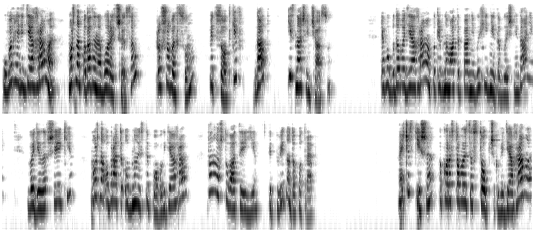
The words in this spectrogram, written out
У вигляді діаграми можна подати набори чисел, грошових сум, відсотків, дат і значень часу. Для побудови діаграми потрібно мати певні вихідні табличні дані, виділивши які, можна обрати одну із типових діаграм та налаштувати її відповідно до потреб. Найчастіше використовуються стовпчикові діаграми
